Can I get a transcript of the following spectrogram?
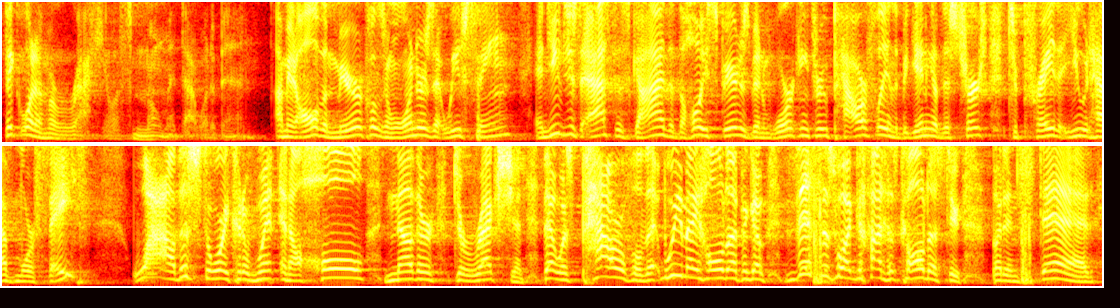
Think what a miraculous moment that would have been. I mean, all the miracles and wonders that we've seen, and you've just asked this guy that the Holy Spirit has been working through powerfully in the beginning of this church to pray that you would have more faith. Wow, this story could have went in a whole nother direction that was powerful that we may hold up and go, this is what God has called us to. But instead,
